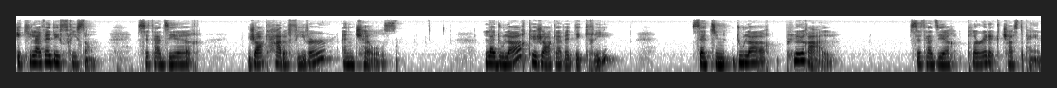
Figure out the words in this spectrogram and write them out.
et qu'il avait des frissons, c'est-à-dire Jacques had a fever and chills. La douleur que Jacques avait décrite, c'est une douleur pleurale, c'est-à-dire pleuritic chest pain.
